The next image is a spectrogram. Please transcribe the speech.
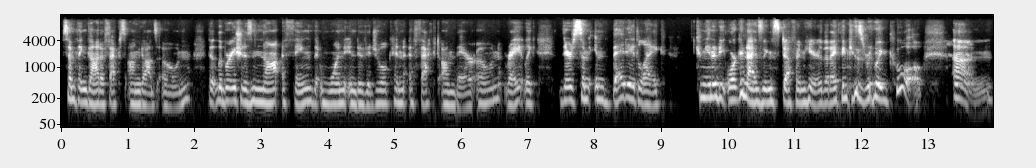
something God affects on God's own, that liberation is not a thing that one individual can affect on their own, right? Like there's some embedded like community organizing stuff in here that I think is really cool. Um,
